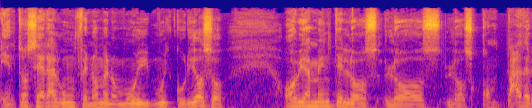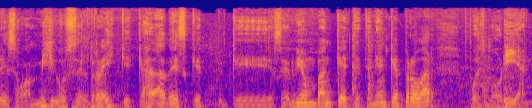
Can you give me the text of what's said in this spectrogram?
Y entonces era algún fenómeno muy, muy curioso. Obviamente los, los, los compadres o amigos del rey que cada vez que, que servía un banquete tenían que probar, pues morían.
